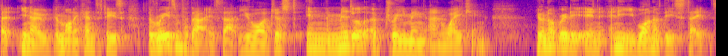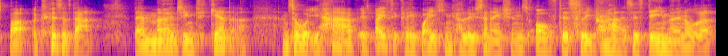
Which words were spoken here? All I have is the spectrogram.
uh, you know, demonic entities. The reason for that is that you are just in the middle of dreaming and waking. You're not really in any one of these states, but because of that, they're merging together. And so what you have is basically waking hallucinations of the sleep paralysis demon or the,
